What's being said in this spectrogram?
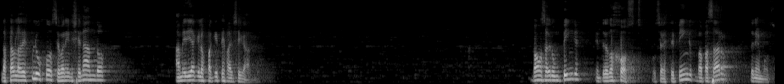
Las tablas de flujo se van a ir llenando a medida que los paquetes van llegando. Vamos a ver un ping entre dos hosts. O sea, este ping va a pasar, tenemos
